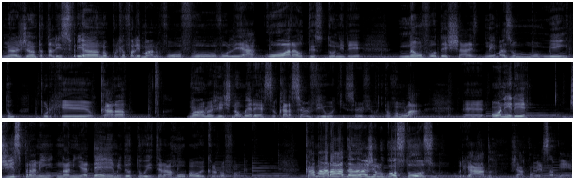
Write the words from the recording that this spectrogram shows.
minha janta tá ali esfriando, porque eu falei, mano, vou, vou, vou ler agora o texto do Onire. Não vou deixar nem mais um momento, porque o cara. Mano, a gente não merece. O cara serviu aqui, serviu. Então vamos lá. É, Onire diz pra mim na minha DM do Twitter, arroba oicronofóbico. Camarada Ângelo Gostoso. Obrigado. Já começa bem.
